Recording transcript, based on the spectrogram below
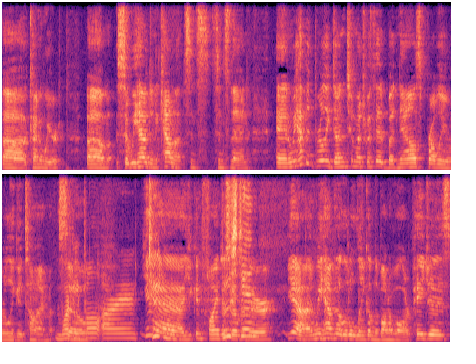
Uh, kind of weird. Um, so we had an account since since then, and we haven't really done too much with it. But now is probably a really good time. More so, people are yeah, you can find us over there. Yeah, and we have that little link on the bottom of all our pages.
